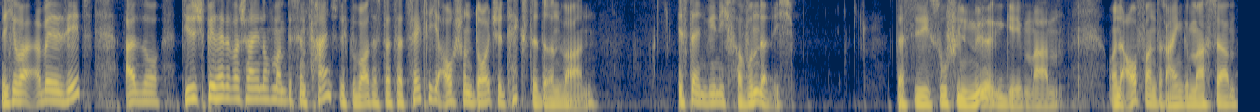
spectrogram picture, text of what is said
Nicht, aber, aber ihr seht, also dieses Spiel hätte wahrscheinlich noch mal ein bisschen Feinschliff gebaut, dass da tatsächlich auch schon deutsche Texte drin waren. Ist ein wenig verwunderlich, dass sie sich so viel Mühe gegeben haben und Aufwand reingemacht haben.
